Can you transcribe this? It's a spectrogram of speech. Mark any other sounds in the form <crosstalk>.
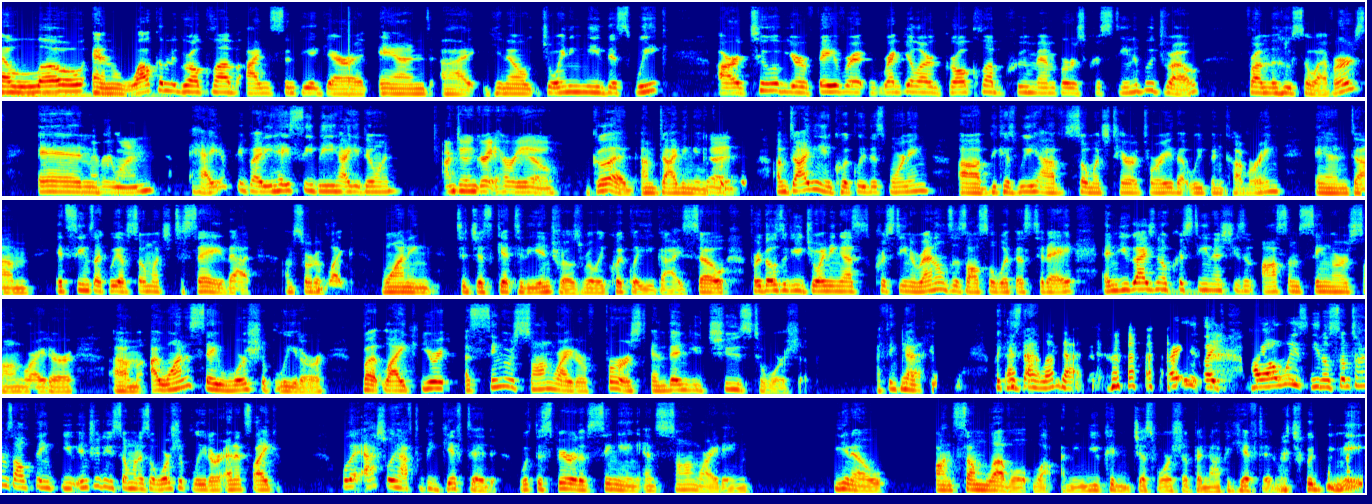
Hello and welcome to Girl Club. I'm Cynthia Garrett, and uh, you know, joining me this week are two of your favorite regular Girl Club crew members, Christina Boudreau from the Whosoevers, and everyone. Hey, everybody. Hey, CB, how you doing? I'm doing great. How are you? Good. I'm diving in. Good. Quickly. I'm diving in quickly this morning uh, because we have so much territory that we've been covering, and um, it seems like we have so much to say that I'm sort of like wanting to just get to the intros really quickly, you guys. So for those of you joining us, Christina Reynolds is also with us today. And you guys know Christina, she's an awesome singer, songwriter. Um, I want to say worship leader, but like you're a singer songwriter first, and then you choose to worship. I think yes. that like That's, is that I love that. right? Like I always, you know, sometimes I'll think you introduce someone as a worship leader and it's like, well, they actually have to be gifted with the spirit of singing and songwriting, you know, on some level. Well, I mean, you can just worship and not be gifted, <laughs> which would be me.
